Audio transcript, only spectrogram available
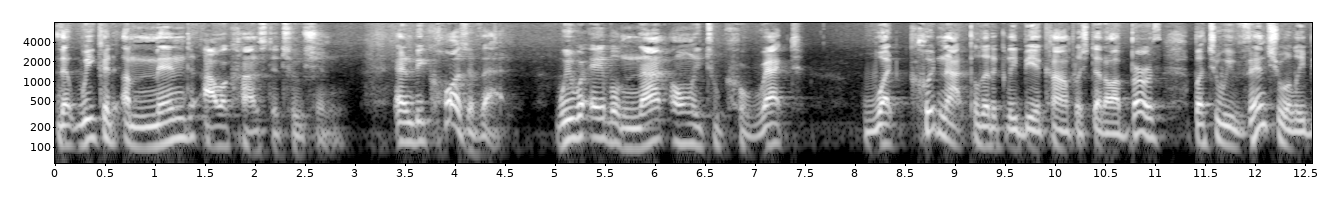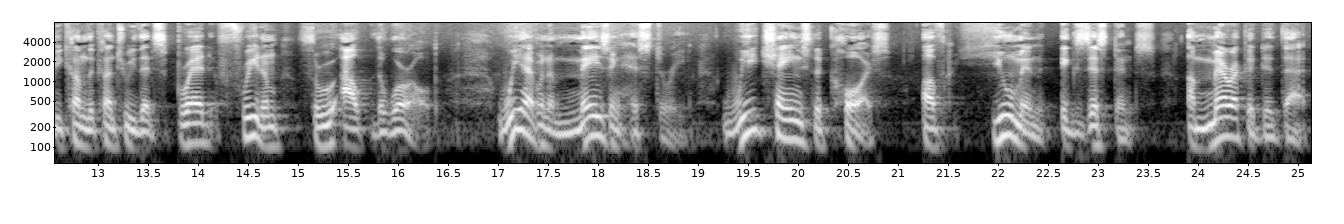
that we could amend our constitution, and because of that, we were able not only to correct what could not politically be accomplished at our birth, but to eventually become the country that spread freedom throughout the world. We have an amazing history. We changed the course of human existence. America did that.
